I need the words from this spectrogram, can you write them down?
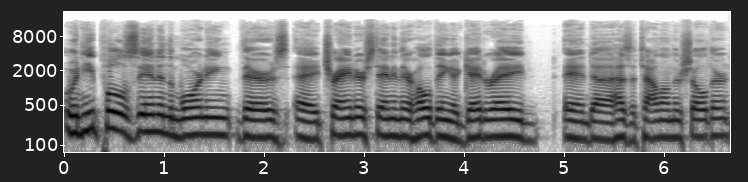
when he pulls in in the morning, there's a trainer standing there holding a Gatorade and uh, has a towel on their shoulder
